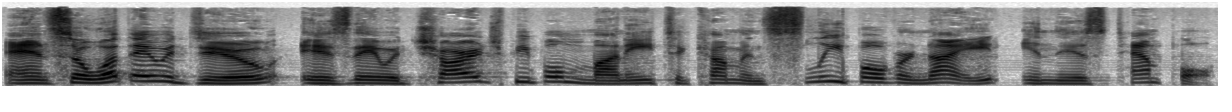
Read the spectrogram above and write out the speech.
And so, what they would do is they would charge people money to come and sleep overnight in this temple,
